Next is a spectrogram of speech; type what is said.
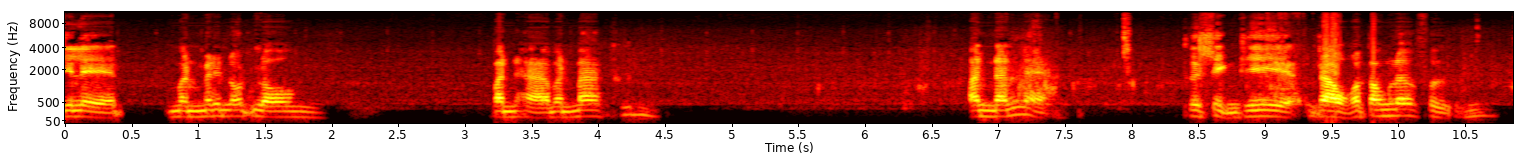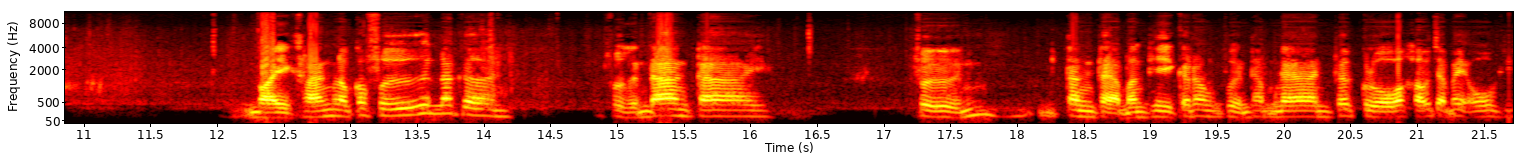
กิเลสมันไม่ได้ลดลง ปัญหามันมากขึ้น อันนั้นแหละ คือสิ่งที่เราก็ต้องเลิกฝืน บ่อยครั้งเราก็ฝืนเหลือเกิน ฝืนร่างกาย ฝืนตั้งแต่บางทีก็ต้องฝืนทำงาน เพื่อกลัวว่าเขาจะไม่โอเค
